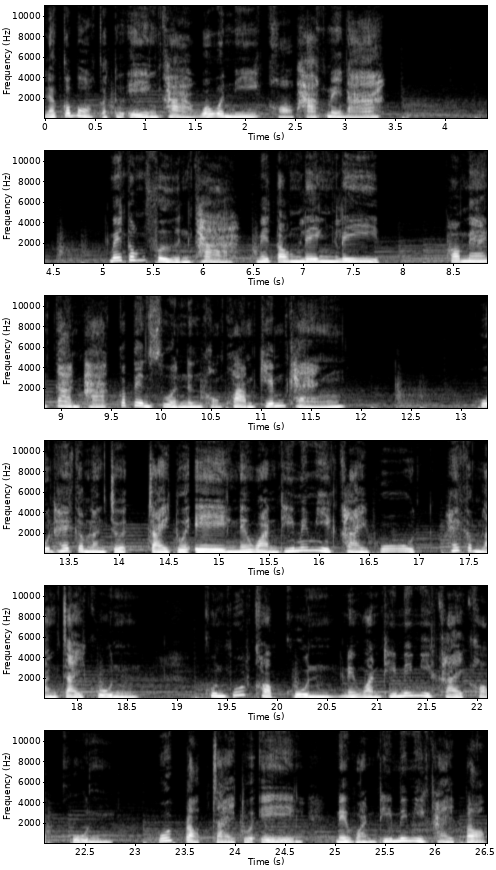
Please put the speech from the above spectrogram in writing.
แล้วก็บอกกับตัวเองค่ะ ว่าวันนี้ขอพักหน่อยนะ ไม่ต้องฝืนค่ะ ไม่ต้องเร่งรีบ เพราะแม้การพักก็เป็นส่วนหนึ่งของความเข้มแข็ง พูดให้กำลังใจตัวเองในวันที่ไม่มีใครพูด ให้กำลังใจคุณ คุณพูดขอบคุณในวันที่ไม่มีใครขอบคุณ พูดปลอบใจตัวเอง ในวันที่ไม่มีใครปลอบ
